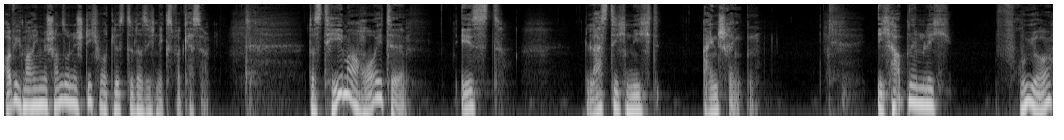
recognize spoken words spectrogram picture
häufig mache ich mir schon so eine Stichwortliste, dass ich nichts vergesse. Das Thema heute ist, lass dich nicht einschränken. Ich habe nämlich früher,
